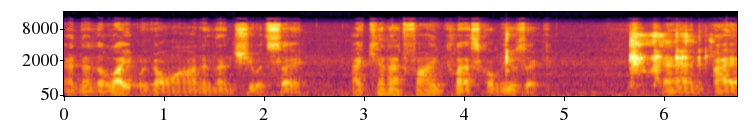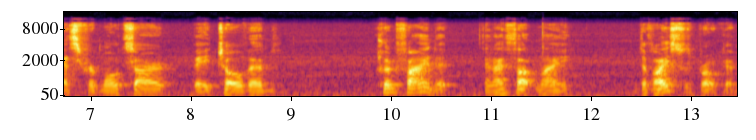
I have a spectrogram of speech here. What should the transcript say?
and then the light would go on, and then she would say, "I cannot find classical music." And I asked for Mozart, Beethoven, couldn't find it, and I thought my device was broken.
